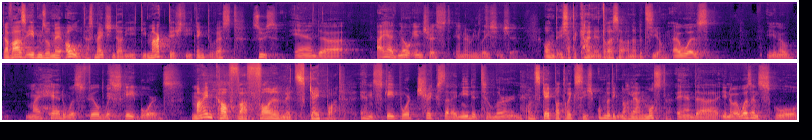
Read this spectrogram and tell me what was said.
da war es eben so mehr, oh, das Mädchen da, die, die mag dich, die denkt, du wärst süß. And uh, I had no interest in a relationship. Und ich hatte kein Interesse an einer Beziehung. I was, you know, my head was filled with skateboards Mein Kopf war voll mit Skateboard and skateboard tricks that I needed to learn. und Skateboard-Tricks, die ich unbedingt noch lernen musste. And, uh, you know, it wasn't school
